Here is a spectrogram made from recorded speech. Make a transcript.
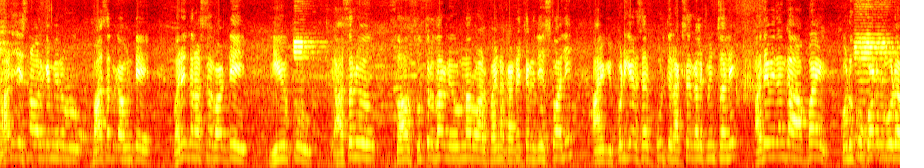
దాడి చేసిన వాళ్ళకి మీరు బాసటగా ఉంటే మరింత నష్టం కాబట్టి ఈకు అసలు సూత్రధారులు ఎవరున్నారో వాళ్ళపైన కఠిన తీసుకోవాలి. ఆయనకి ఇప్పటికైనా సరే పూర్తి రక్షణ కల్పించాలి. అదేవిధంగా అబ్బాయి కొడుకు కోడలు కూడా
